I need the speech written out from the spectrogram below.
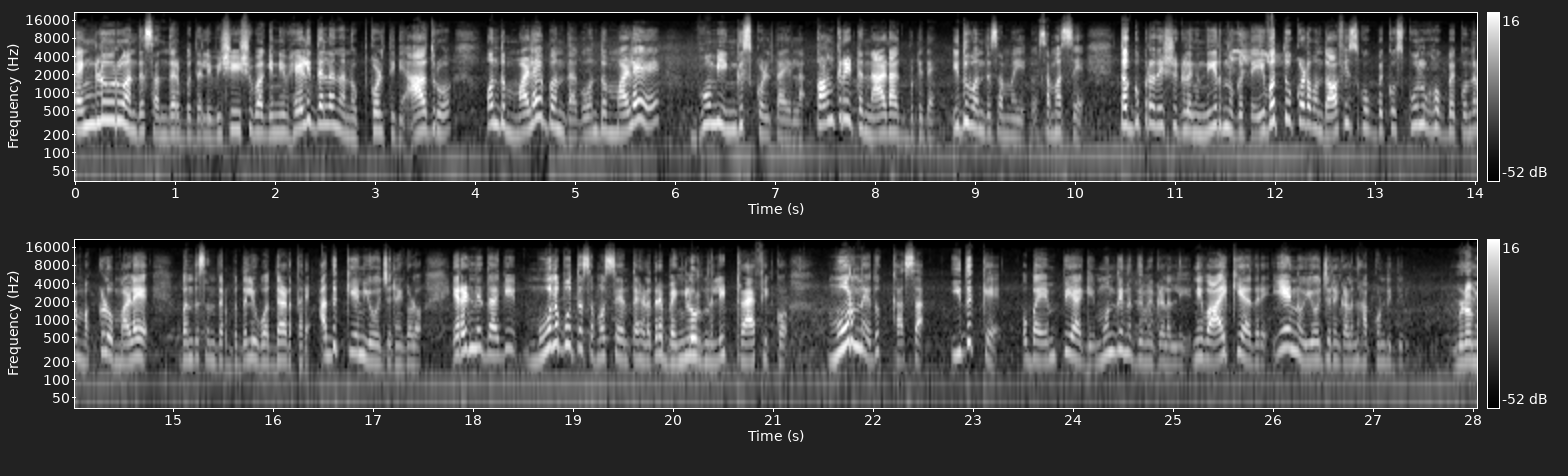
ಬೆಂಗಳೂರು ಅಂದ ಸಂದರ್ಭದಲ್ಲಿ ವಿಶೇಷವಾಗಿ ನೀವು ಹೇಳಿದ್ದೆಲ್ಲ ನಾನು ಒಪ್ಕೊಳ್ತೀನಿ. ಆದರೂ ಒಂದು ಮಳೆ ಬಂದಾಗ, ಒಂದು ಮಳೆ ಭೂಮಿ ಇಂಗಿಸ್ಕೊಳ್ತಾ ಇಲ್ಲ. ಕಾಂಕ್ರೀಟ್ ನಾಡಾಗ್ಬಿಟ್ಟಿದೆ ಇದು ಒಂದು ಸಮಯ, ಸಮಸ್ಯೆ. ತಗ್ಗು ಪ್ರದೇಶಗಳಿಗೆ ನೀರು ನುಗ್ಗುತ್ತೆ. ಇವತ್ತು ಕೂಡ ಒಂದು ಆಫೀಸ್ಗೆ ಹೋಗಬೇಕು ಸ್ಕೂಲ್ಗೆ ಹೋಗಬೇಕು ಅಂದರೆ ಮಕ್ಕಳು ಮಳೆ ಬಂದ ಸಂದರ್ಭದಲ್ಲಿ ಒದ್ದಾಡ್ತಾರೆ. ಅದಕ್ಕೇನು ಯೋಜನೆಗಳು? ಎರಡನೇದಾಗಿ ಮೂಲಭೂತ ಸಮಸ್ಯೆ ಅಂತ ಹೇಳಿದ್ರೆ ಬೆಂಗಳೂರಿನಲ್ಲಿ ಟ್ರಾಫಿಕ್ಕು ಮೂರನೇದು ಕಸ. ಇದಕ್ಕೆ ಒಬ್ಬ ಎಂ ಆಗಿ ಮುಂದಿನ ದಿನಗಳಲ್ಲಿ ನೀವು ಆಯ್ಕೆಯಾದರೆ ಏನು ಯೋಜನೆಗಳನ್ನು ಹಾಕ್ಕೊಂಡಿದ್ದೀರಿ ಮೇಡಮ್,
